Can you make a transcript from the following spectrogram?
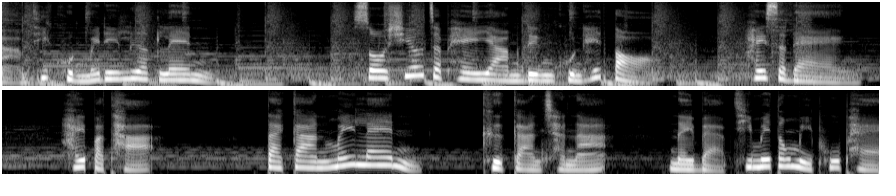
นามที่คุณไม่ได้เลือกเล่น โซเชียลจะพยายามดึงคุณให้ตอบ ให้แสดง ให้ปะทะ แต่การไม่เล่นคือการชนะในแบบที่ไม่ต้องมีผู้แพ้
